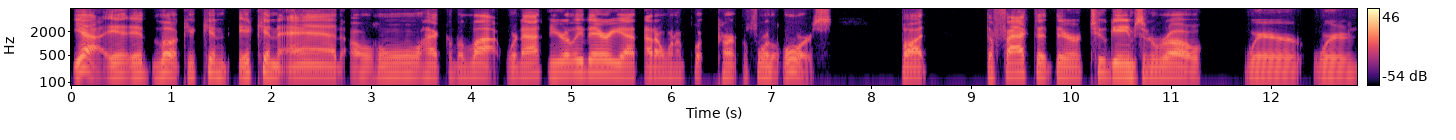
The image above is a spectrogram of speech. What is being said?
yeah, it, it look it can it can add a whole heck of a lot. We're not nearly there yet. I don't want to put cart before the horse, but the fact that there are two games in a row where where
